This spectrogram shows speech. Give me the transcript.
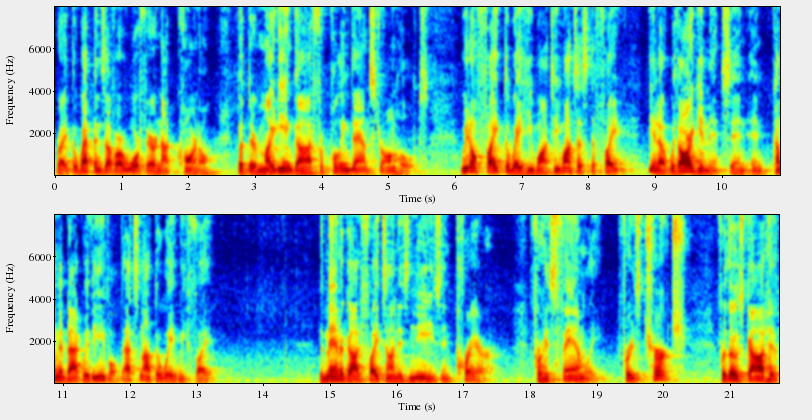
right? The weapons of our warfare are not carnal, but they're mighty in God for pulling down strongholds. We don't fight the way he wants. He wants us to fight, you know, with arguments and, and coming back with evil. That's not the way we fight. The man of God fights on his knees in prayer for his family, for his church, for those God has,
